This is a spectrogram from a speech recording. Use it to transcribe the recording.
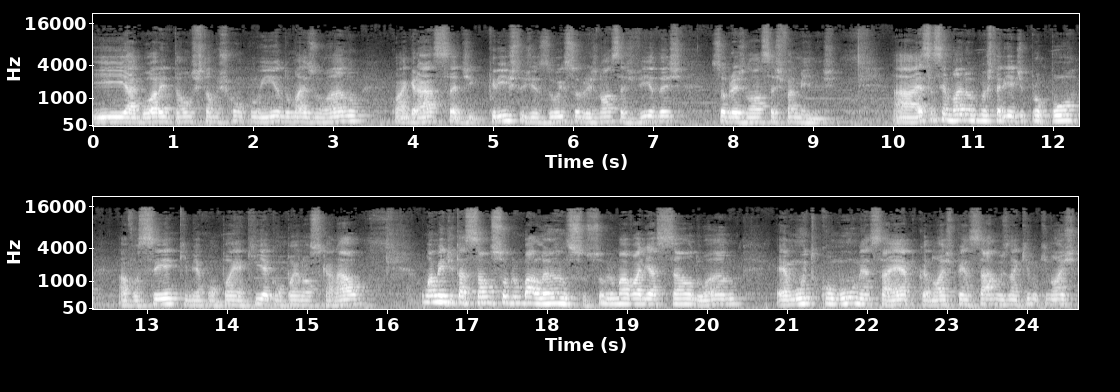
e agora então estamos concluindo mais um ano com a graça de Cristo Jesus sobre as nossas vidas, sobre as nossas famílias. Ah, essa semana eu gostaria de propor a você que me acompanha aqui, acompanha o nosso canal, uma meditação sobre um balanço, sobre uma avaliação do ano. É muito comum nessa época nós pensarmos naquilo que nós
